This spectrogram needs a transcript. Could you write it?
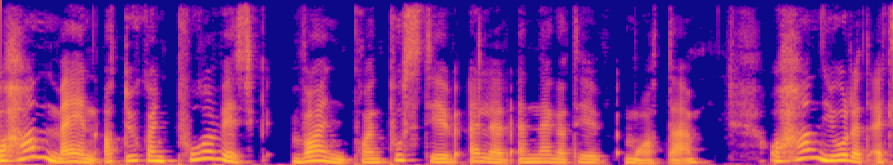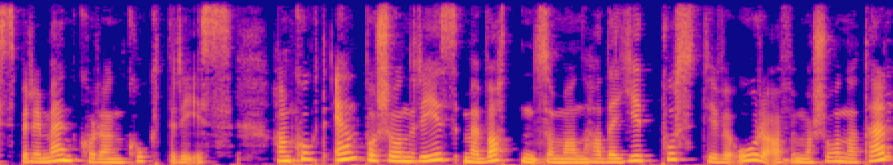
og han mener at du kan påvirke vann på en positiv eller en negativ måte. Og han gjorde et eksperiment hvor han kokte ris. Han kokte én porsjon ris med vann som han hadde gitt positive ord og affirmasjoner til,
